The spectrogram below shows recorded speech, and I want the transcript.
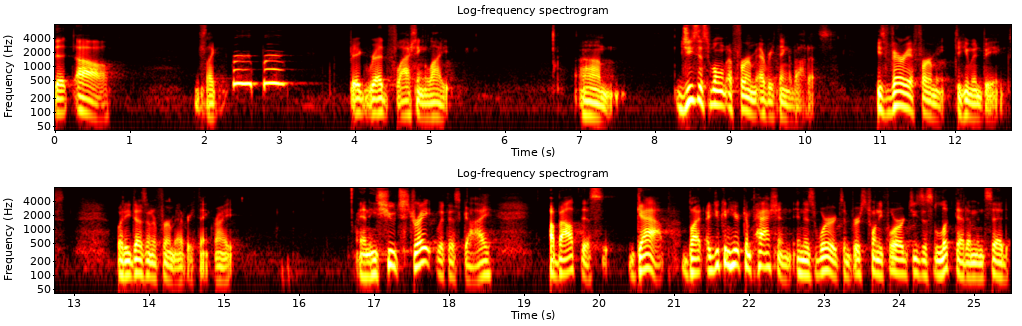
that, oh, it's like big red flashing light. Um, Jesus won't affirm everything about us. He's very affirming to human beings, but he doesn't affirm everything, right? And he shoots straight with this guy about this gap, but you can hear compassion in his words. In verse 24, Jesus looked at him and said,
